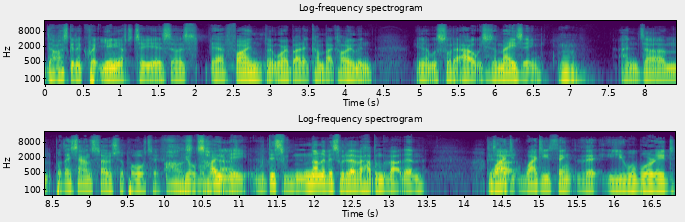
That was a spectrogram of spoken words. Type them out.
that I was going to quit uni after two years, I was yeah, fine, don't worry about it. Come back home, and you know we'll sort it out, which is amazing. And um, But they sound so supportive. Oh, your mum totally. This none of this would have ever happened without them. Why, I- do, why do you think that you were worried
